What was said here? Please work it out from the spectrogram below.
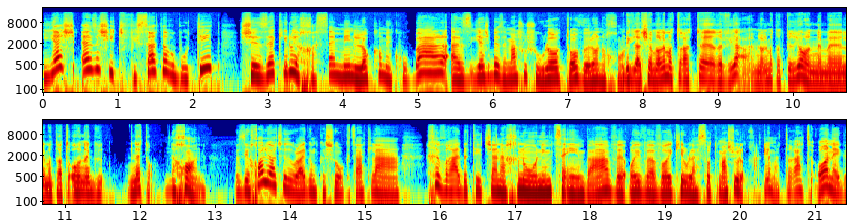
יש איזושהי תפיסה תרבותית שזה כאילו יחסי מין לא כמקובל, אז יש בזה משהו שהוא לא טוב ולא נכון. בגלל שהם לא למטרת אה, רבייה, הם לא למטרת פריון, הם אה, למטרת עונג נטו. נכון. אז יכול להיות שזה אולי גם קשור קצת לחברה הדתית שאנחנו נמצאים בה, ואוי ואבוי כאילו לעשות משהו רק למטרת עונג.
